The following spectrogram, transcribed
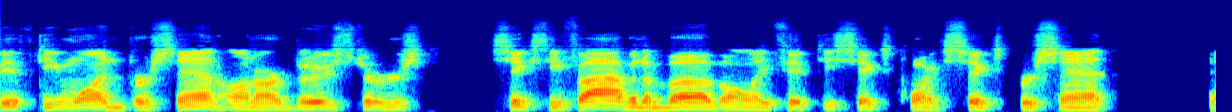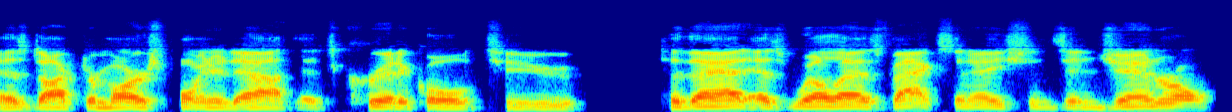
51% on our boosters, 65 and above, only 56.6%. As Dr. Marsh pointed out, it's critical to, to that as well as vaccinations in general.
